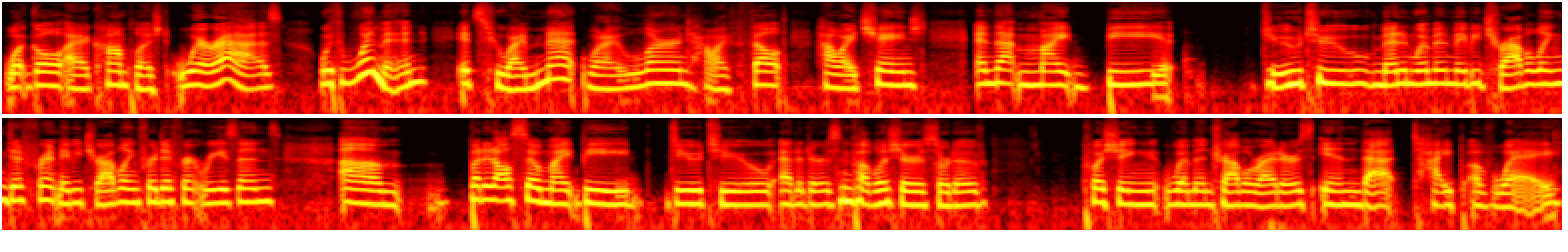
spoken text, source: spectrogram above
what goal I accomplished, whereas with women, it's who I met, what I learned, how I felt, how I changed. And that might be due to men and women maybe traveling different, maybe traveling for different reasons. Um, but it also might be due to editors and publishers sort of pushing women travel writers in that type of way.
